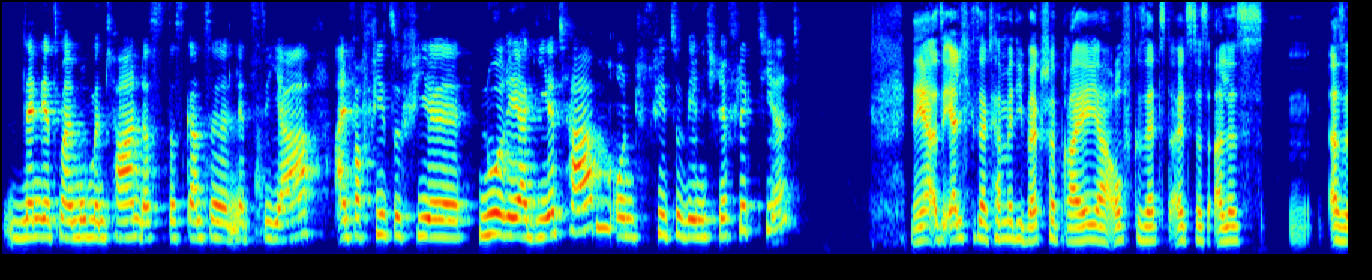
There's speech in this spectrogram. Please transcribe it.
nenne jetzt mal momentan das, das ganze letzte Jahr einfach viel zu viel nur reagiert haben und viel zu wenig reflektiert? Naja, also ehrlich gesagt haben wir die Workshop-Reihe ja aufgesetzt, als das alles also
